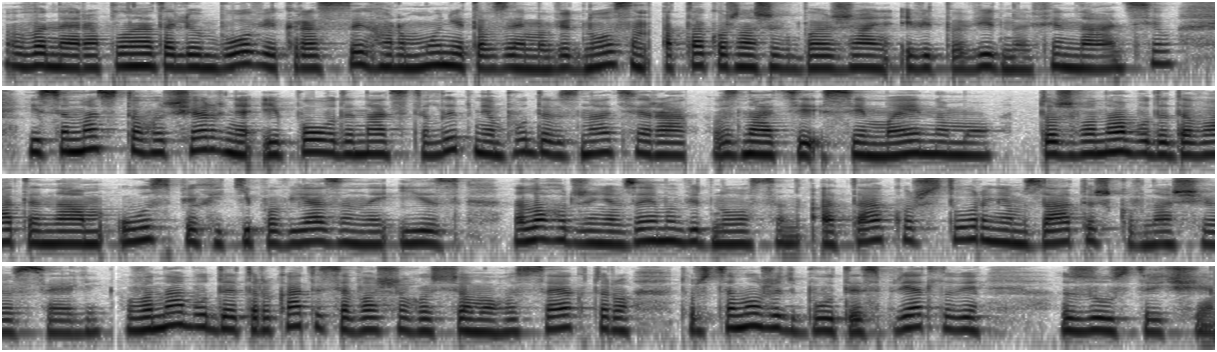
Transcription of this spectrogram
Венера планета любові, краси, гармонії та взаємовідносин, а також наших бажань і відповідно фінансів. І 17 червня і по 11 липня буде в знаці рак, в знаці сімейному. Тож вона буде давати нам успіх, який пов'язаний із налагодженням взаємовідносин, а також створенням затишку в нашій оселі. Вона буде торкатися вашого сьомого сектору, тож це можуть бути сприятливі зустрічі,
